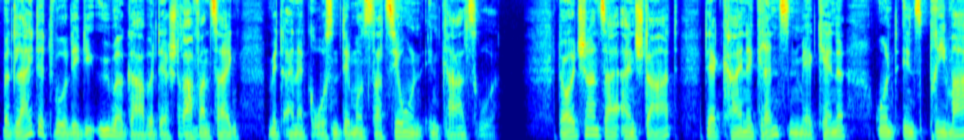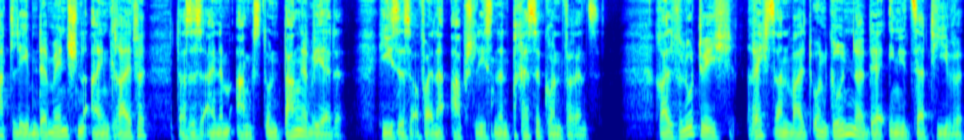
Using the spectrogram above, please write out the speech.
Begleitet wurde die Übergabe der Strafanzeigen mit einer großen Demonstration in Karlsruhe. Deutschland sei ein Staat, der keine Grenzen mehr kenne und ins Privatleben der Menschen eingreife, dass es einem Angst und Bange werde, hieß es auf einer abschließenden Pressekonferenz. Ralf Ludwig, Rechtsanwalt und Gründer der Initiative,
